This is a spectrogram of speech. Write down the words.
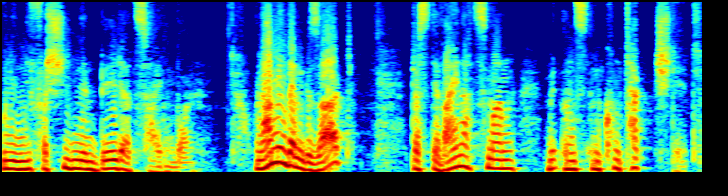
und ihm die verschiedenen Bilder zeigen wollen. Und haben ihm dann gesagt, dass der Weihnachtsmann mit uns in Kontakt steht.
